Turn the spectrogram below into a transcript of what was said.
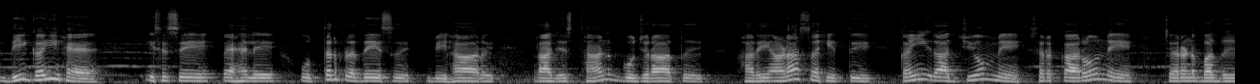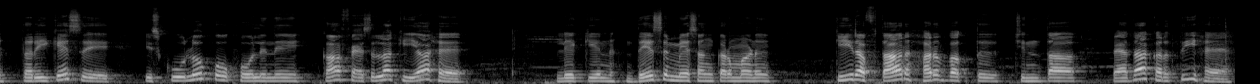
दी गई है। इससे पहले उत्तर प्रदेश, बिहार, राजस्थान, गुजरात, हरियाणा सहित कई राज्यों में सरकारों ने चरणबद्ध तरीके से स्कूलों को खोलने का फैसला किया है। लेकिन देश में संक्रमण की रफ्तार हर वक्त चिंता पैदा करती है।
